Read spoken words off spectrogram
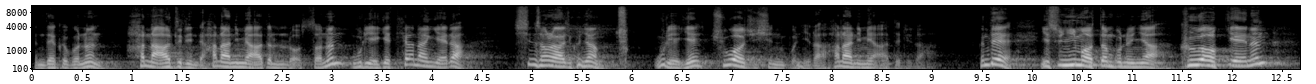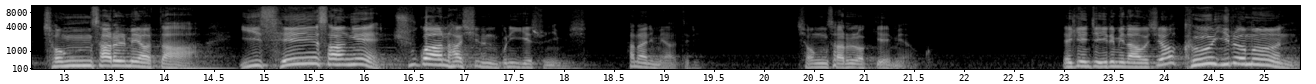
근데 그분은 한 아들인데 하나님의 아들로서는 우리에게 태어난 게 아니라 신성을 가지고 그냥 축 우리에게 주어 주신 분이라 하나님의 아들이라. 근데 예수님은 어떤 분이냐? 그 어깨에는 정사를 메었다. 이 세상에 주관하시는 분이 예수님이시. 하나님의 아들이. 정사를 어깨에 메었고. 여기 이제 이름이 나오죠? 그 이름은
